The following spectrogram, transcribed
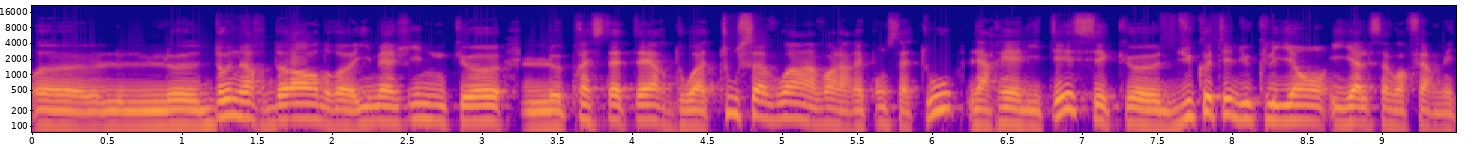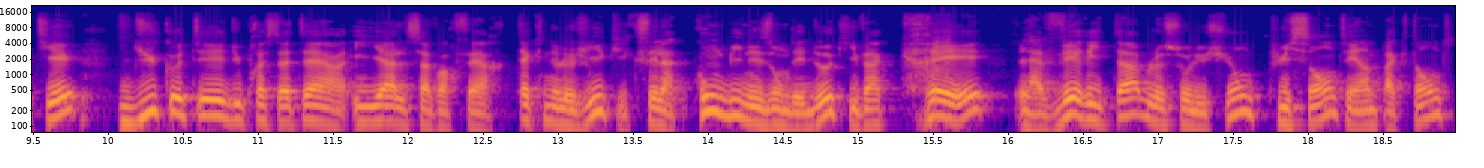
Euh, le donneur d'ordre imagine que le prestataire doit tout savoir, avoir la réponse à tout. La réalité, c'est que du côté du client, il y a le savoir-faire métier, du côté du prestataire, il y a le savoir-faire technologique, et que c'est la combinaison des deux qui va créer la véritable solution puissante et impactante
